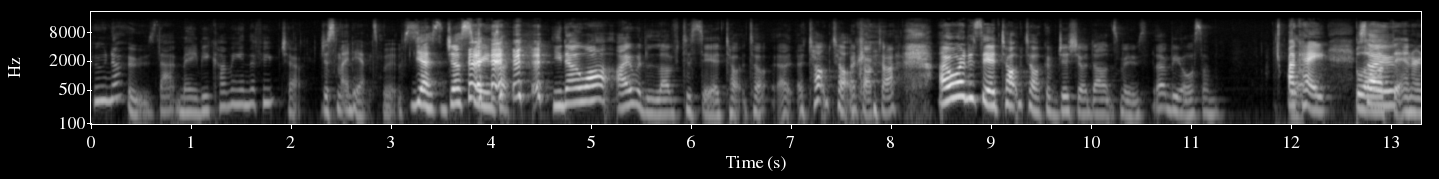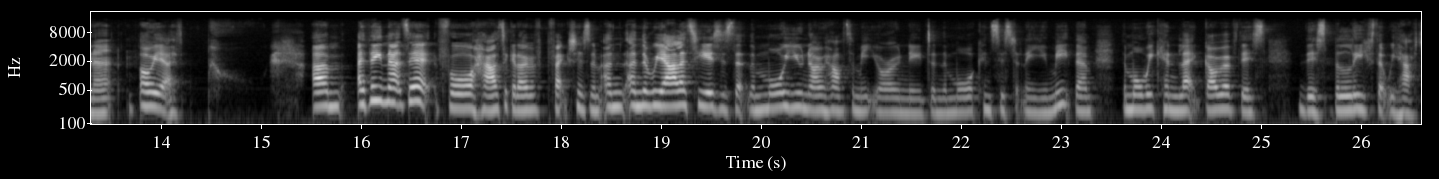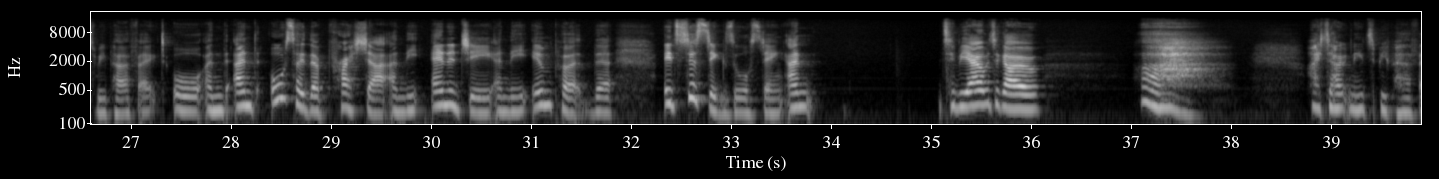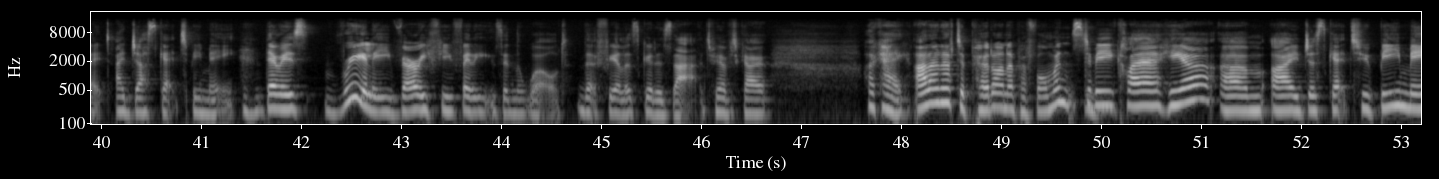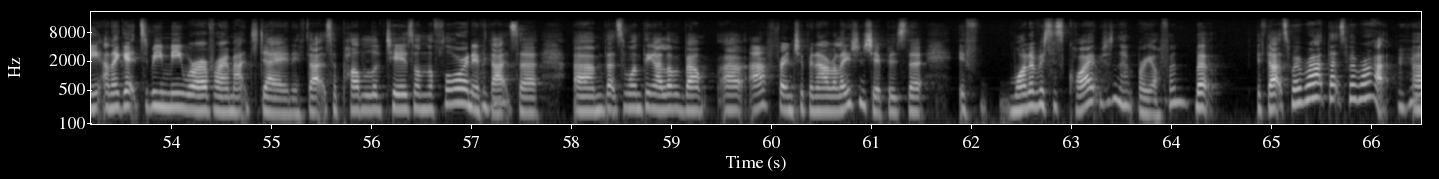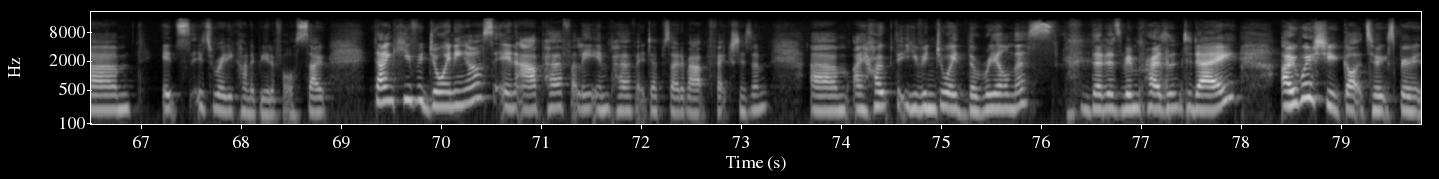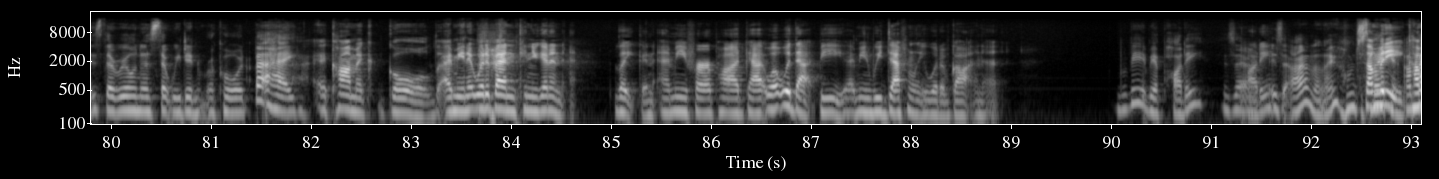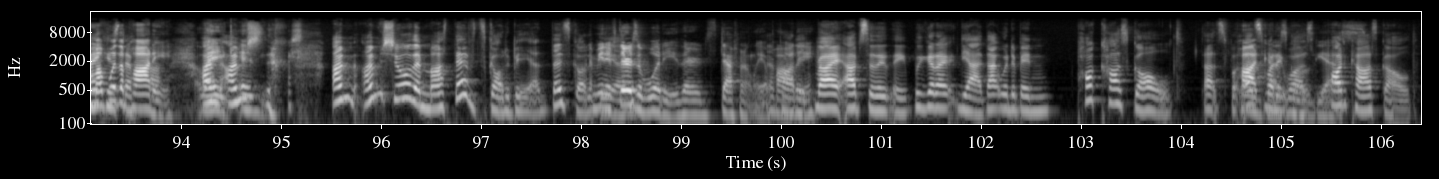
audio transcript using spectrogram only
who knows? That may be coming in the future. Just my dance moves. Yes just so you know. What? I would love to see a talk talk a talk talk a talk talk i want to see a talk talk of just your dance moves. That'd be awesome. Okay blow so, up the internet. Oh yes um, I think that's it for how to get over perfectionism. And and the reality is is that the more you know how to meet your own needs and the more consistently you meet them, the more we can let go of this this belief that we have to be perfect or and and also the pressure and the energy and the input the it's just exhausting and to be able to go oh, I don't need to be perfect. I just get to be me. Mm-hmm. There is really very few feelings in the world that feel as good as that. To be able to go, okay, I don't have to put on a performance to mm-hmm. be Claire here. Um, I just get to be me, and I get to be me wherever I'm at today. And if that's a puddle of tears on the floor, and if mm-hmm. that's a um, that's the one thing I love about our, our friendship and our relationship is that if one of us is quiet, which doesn't happen very often, but if that's where we're at, that's where we're at. Mm-hmm. Um, it's it's really kind of beautiful. So, thank you for joining us in our perfectly imperfect episode about perfectionism. Um, I hope that you've enjoyed the realness that has been present today. I wish you got to experience the realness that we didn't record, but hey, a comic gold. I mean, it would have been. Can you get an like an Emmy for a podcast? What would that be? I mean, we definitely would have gotten it. Would it be a potty? Is there potty? Is it, I don't know. I'm Somebody making, come up with a potty. Like, I'm, I'm, I'm, I'm, sure there must. There's got to be a. There's got to. I mean, if a, there's a Woody, there's definitely a, a potty. potty. Right. Absolutely. We gotta. Yeah, that would have been podcast gold. That's what, that's what it was. Gold, yes. Podcast gold.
